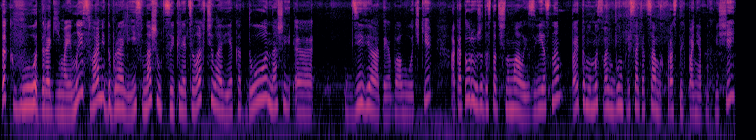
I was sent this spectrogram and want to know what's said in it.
Так вот, дорогие мои, мы с вами добрались в нашем цикле о телах человека до нашей э, девятой оболочки – о которой уже достаточно мало известно, поэтому мы с вами будем плясать от самых простых, понятных вещей.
